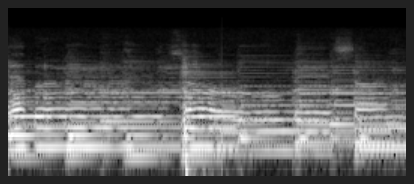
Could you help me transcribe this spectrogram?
ever so misunderstood.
